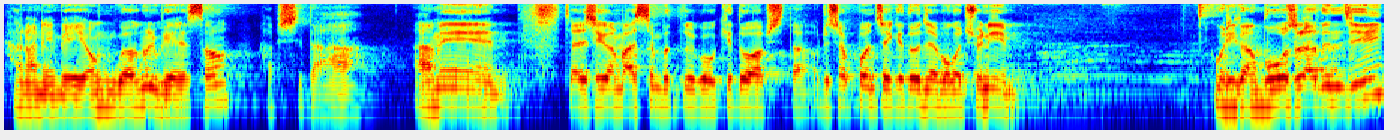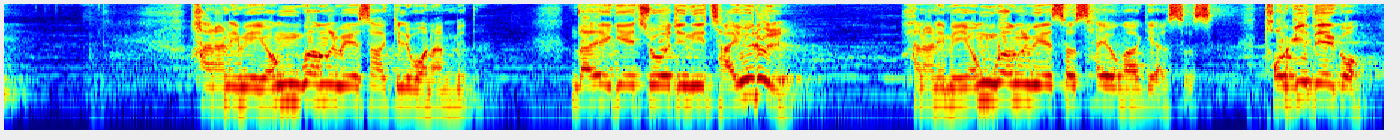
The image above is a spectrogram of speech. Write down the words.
하나님의 영광을 위해서 합시다. 아멘. 자, 이 시간 말씀 붙들고 기도합시다. 우리 첫 번째 기도 제목은 주님, 우리가 무엇을 하든지 하나님의 영광을 위해서 하길 원합니다. 나에게 주어진 이 자유를 하나님의 영광을 위해서 사용하게 하소서. 덕이 되고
